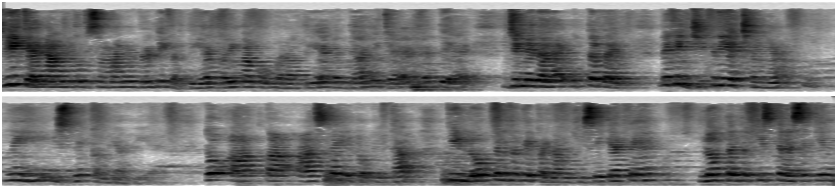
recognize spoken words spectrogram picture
ठीक है, नागरिकों की सम्मान में वृद्धि करती है, गरिमा को बढ़ाती है वैज्ञानिक है, वैद्य है, जिम्मेदार है, उत्तरदायी। लेकिन जितनी अच्छाइयाँ, उतनी ही इसमें कमियाँ भी है। तो आपका आज का ये टॉपिक था कि लोकतंत्र के परिणाम किसे कहते हैं? लोकतंत्र किस तरह से किन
